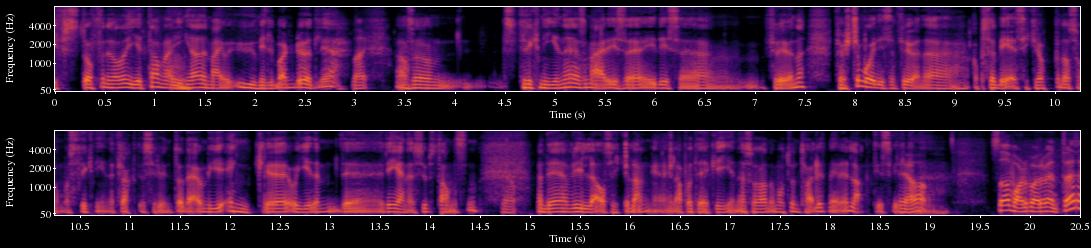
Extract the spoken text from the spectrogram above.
giftstoffene hun hadde gitt ham, ingen av dem er jo umiddelbart dødelige. Nei. Altså, Stryknine som er i disse, i disse frøene Først så må disse frøene absorberes i kroppen, og så må strykninene fraktes rundt. og Det er jo mye enklere å gi dem det rene substansen, Ja. men det ville altså ikke lange apoteket gi henne, så da måtte hun ta litt mer enn langtidsvirkende. Ja. Så da var det bare å vente.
